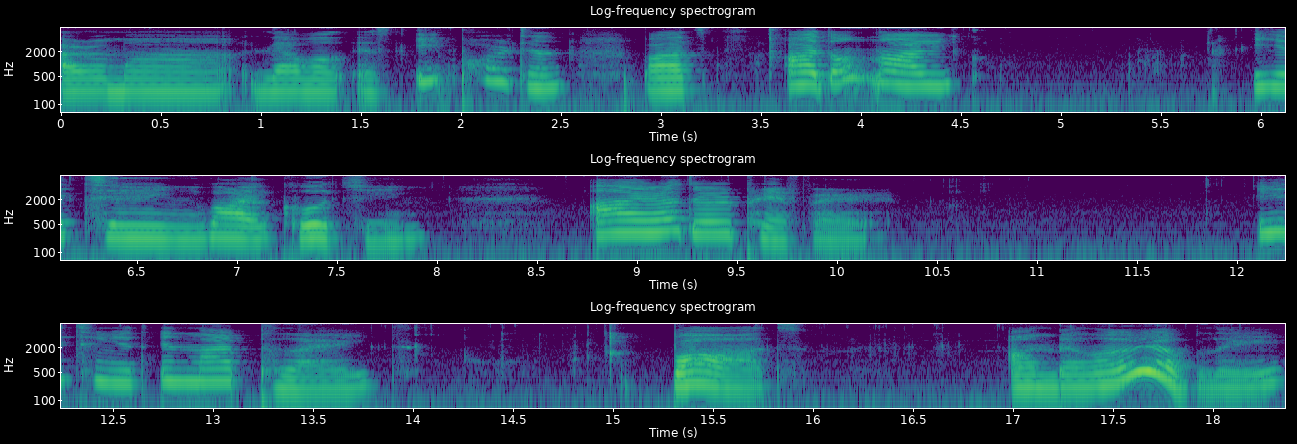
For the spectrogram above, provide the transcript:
aroma level is important but I don't like eating while cooking. I rather prefer eating it in my plate, but unbelievably,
